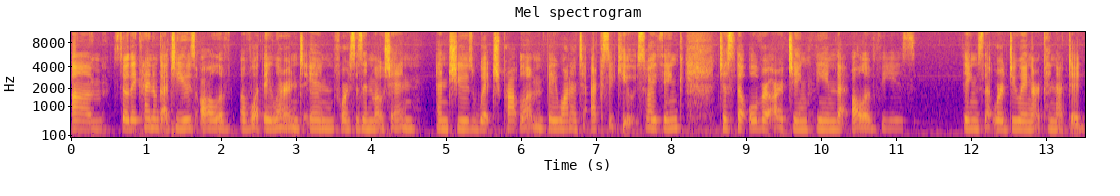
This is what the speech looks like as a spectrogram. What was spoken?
Um, so they kind of got to use all of, of what they learned in forces in motion and choose which problem they wanted to execute. So i think just the overarching theme that all of these things that we're doing are connected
